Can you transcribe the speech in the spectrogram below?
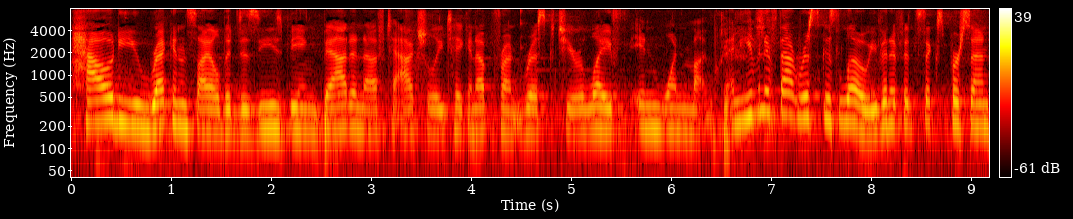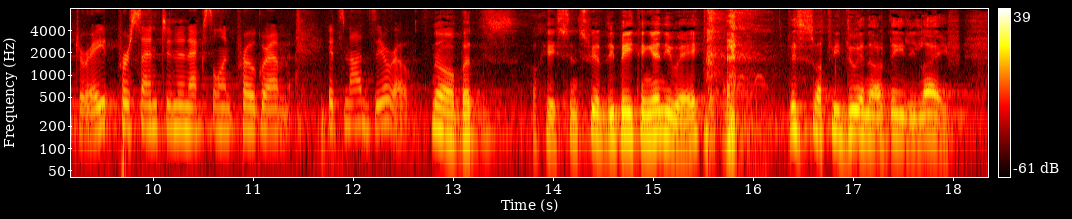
how do you reconcile the disease being bad enough to actually take an upfront risk to your life in one month? And even if that risk is low, even if it's six percent or eight percent in an excellent program, it's not zero. No, but okay, since we're debating anyway, this is what we do in our daily life.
